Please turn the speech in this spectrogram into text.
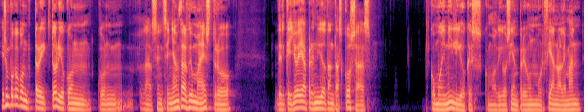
Es un poco contradictorio con, con las enseñanzas de un maestro del que yo he aprendido tantas cosas como Emilio, que es, como digo siempre, un murciano alemán,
